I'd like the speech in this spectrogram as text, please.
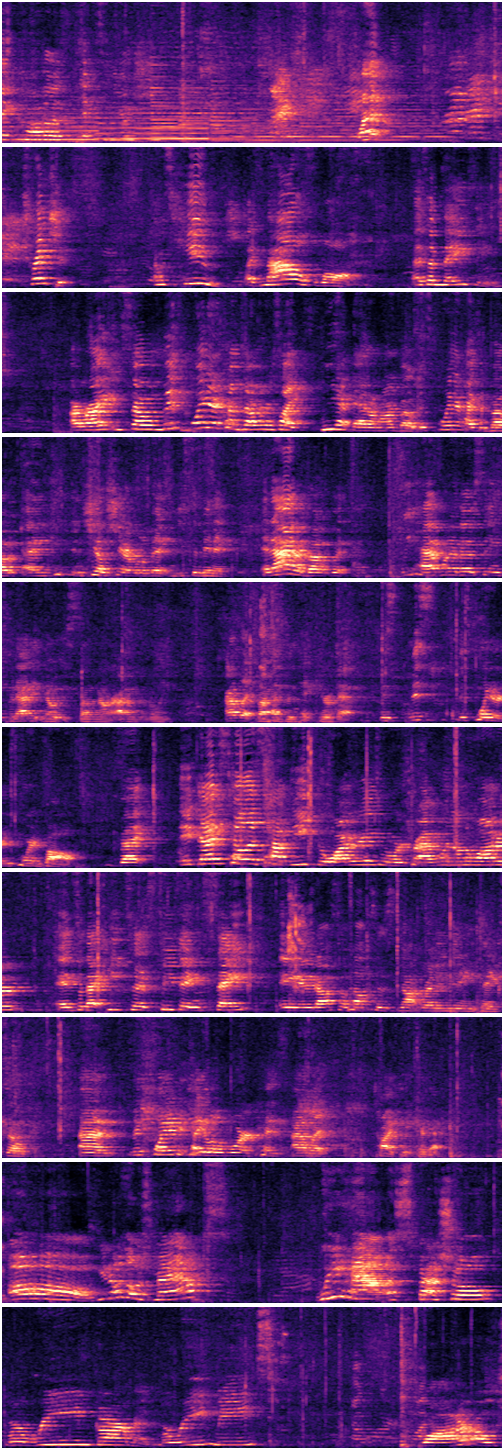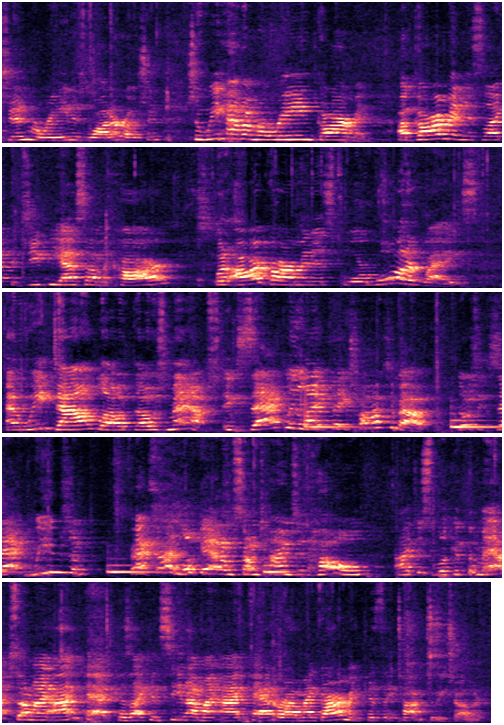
they call those dips in the ocean? What? Trenches. That was huge, like miles long. That's amazing. All right, and so Miss Pointer comes over and is like, we have that on our boat. Miss Pointer has a boat, and, and she'll share a little bit in just a minute. And I have a boat, but we have one of those things, but I didn't know it was sonar. I don't really, I let my husband take care of that. Miss, Miss, Miss Pointer is more involved. But it does tell us how deep the water is when we're traveling on the water, and so that keeps us two things safe, and it also helps us not run into anything. So um, Miss Pointer can tell you a little more because I let Todd take care of that. Oh, you know those maps? We have a special marine Garmin. Marine means water, ocean. Marine is water, ocean. So we have a marine Garmin. A Garmin is like the GPS on the car, but our Garmin is for waterways. And we download those maps exactly like they talked about. Those exact, we use them. In fact, I look at them sometimes at home. I just look at the maps on my iPad because I can see it on my iPad or on my Garmin because they talk to each other.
